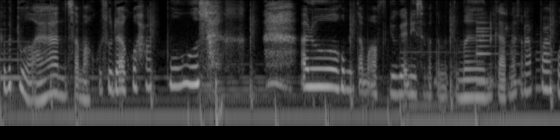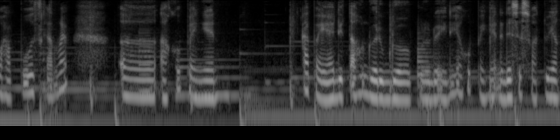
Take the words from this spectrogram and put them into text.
kebetulan sama aku sudah aku hapus. Aduh, aku minta maaf juga nih sama teman-teman karena kenapa aku hapus? Karena uh, aku pengen apa ya di tahun 2022 ini aku pengen ada sesuatu yang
